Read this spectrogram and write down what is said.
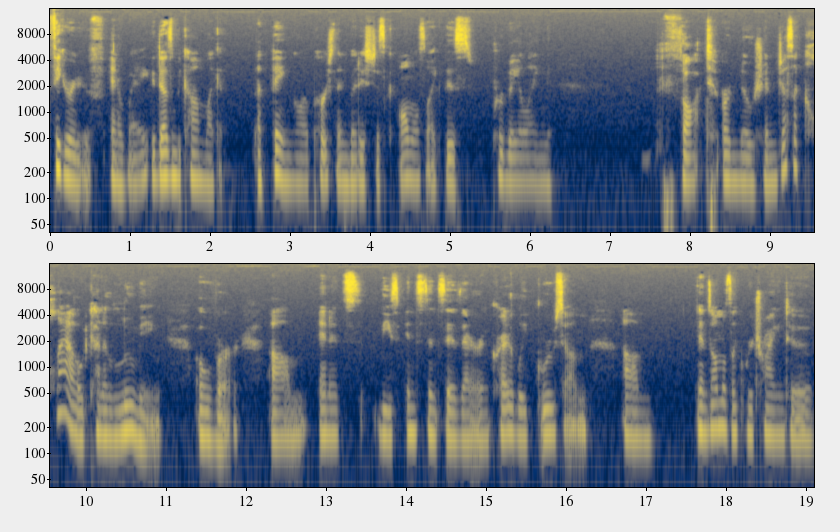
figurative in a way. It doesn't become like a, a thing or a person, but it's just almost like this prevailing thought or notion, just a cloud kind of looming over. Um, and it's these instances that are incredibly gruesome. Um, and it's almost like we're trying to,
